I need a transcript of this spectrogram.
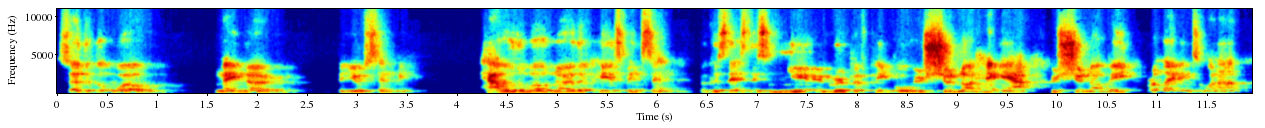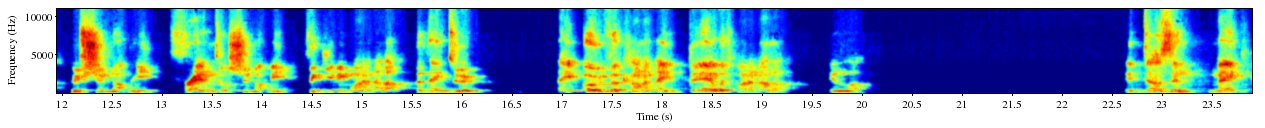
So that the world may know that you have sent me. How will the world know that he has been sent? Because there's this new group of people who should not hang out, who should not be relating to one another, who should not be friends or should not be forgiving one another, but they do. They overcome it, they bear with one another in love. It doesn't make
